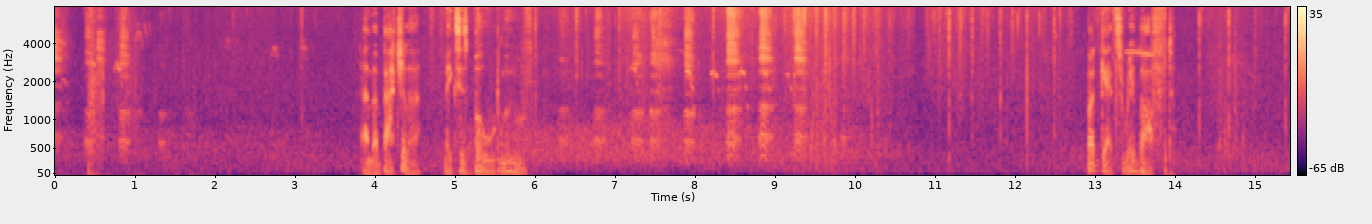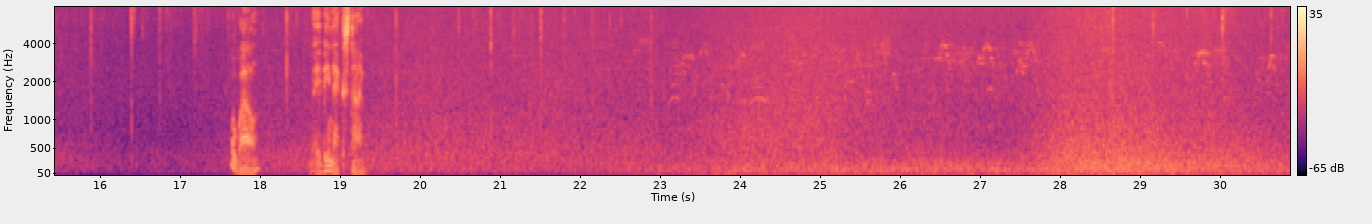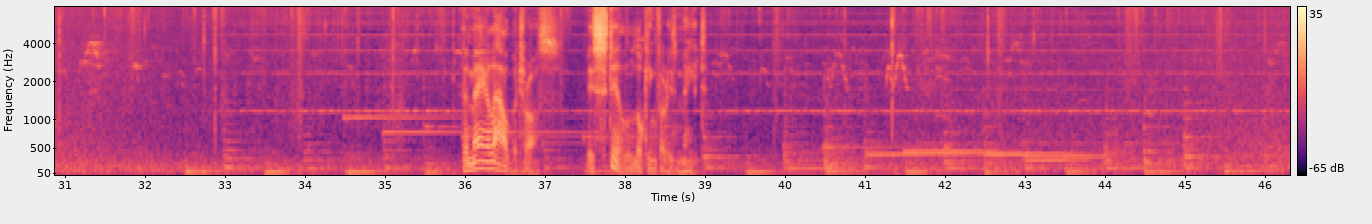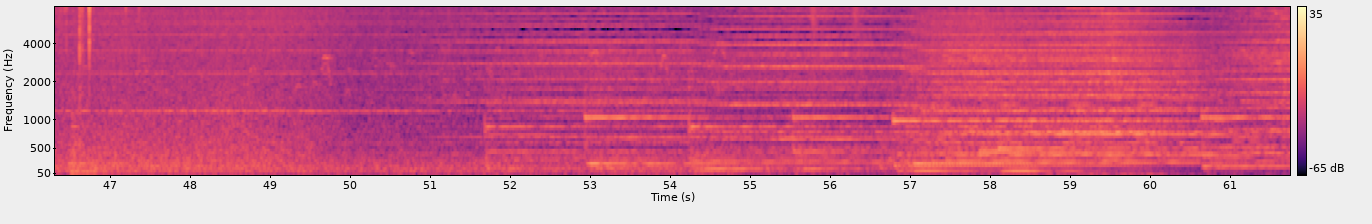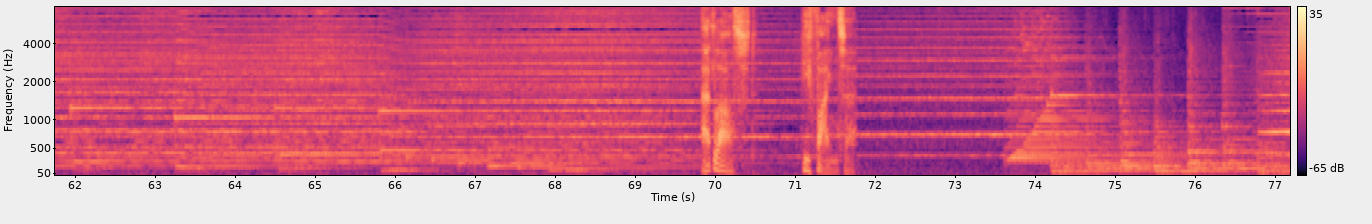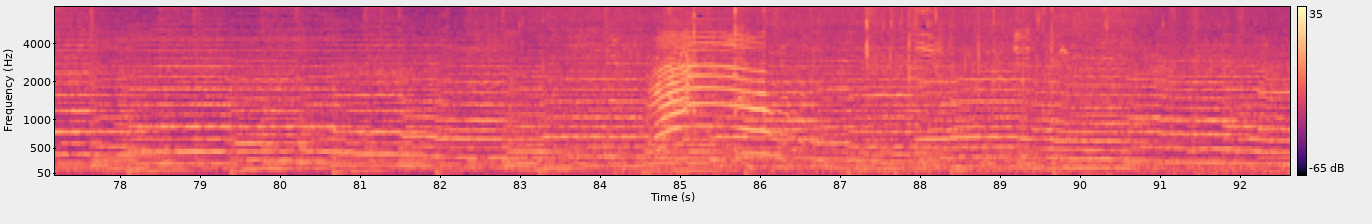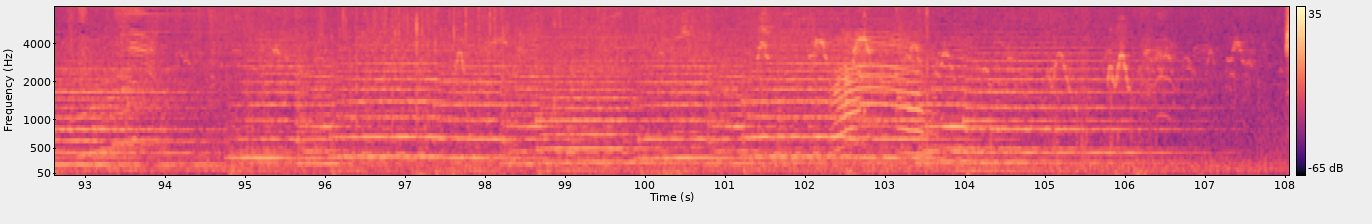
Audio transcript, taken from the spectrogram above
And the bachelor makes his bold move. But gets rebuffed. Well, maybe next time. The male albatross is still looking for his mate. At last, he finds her.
